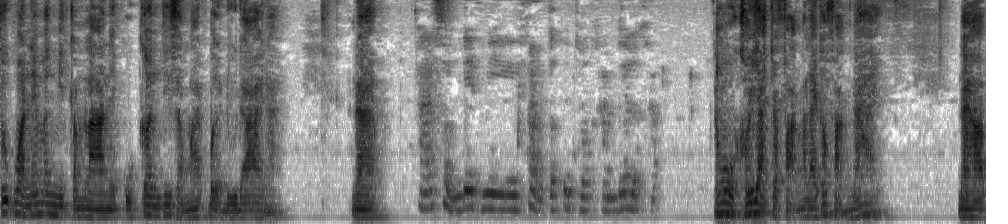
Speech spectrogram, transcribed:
ทุกวันนี้มันมีตำราใน Google ที่สามารถเปิดดูได้นะนะครับพระสมเด็จมีฝังตะกรุดทองคำด้วยเหรอครับโอ้เขาอยากจะฝังอะไรก็ฝังได้นะครับ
